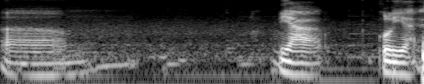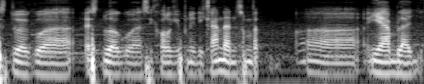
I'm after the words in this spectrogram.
um, ya kuliah S2 gue S2 gue psikologi pendidikan dan sempat uh, ya belajar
